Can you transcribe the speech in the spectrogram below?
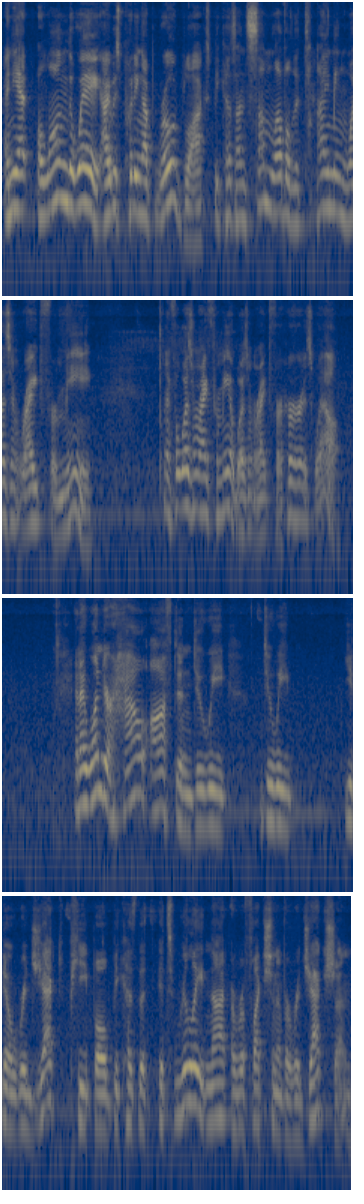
And yet, along the way, I was putting up roadblocks because, on some level, the timing wasn't right for me. And if it wasn't right for me, it wasn't right for her as well. And I wonder how often do we, do we, you know, reject people because the, it's really not a reflection of a rejection,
